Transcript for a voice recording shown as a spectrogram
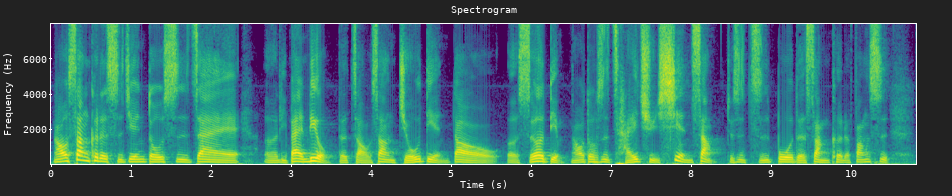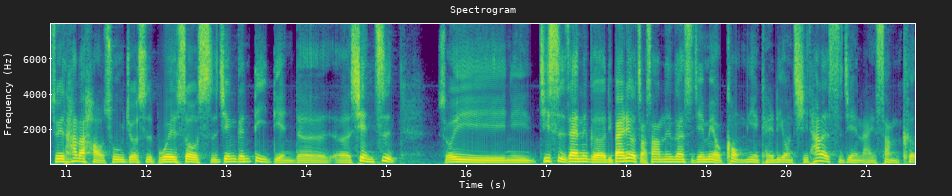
然后上课的时间都是在呃礼拜六的早上九点到呃十二点，然后都是采取线上，就是直播的上课的方式。所以它的好处就是不会受时间跟地点的呃限制。所以你即使在那个礼拜六早上那段时间没有空，你也可以利用其他的时间来上课。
